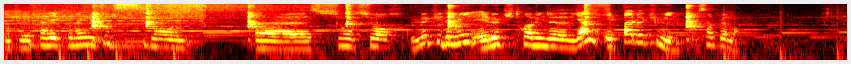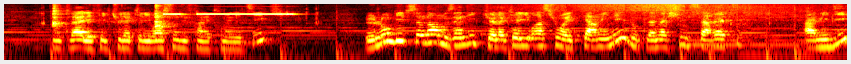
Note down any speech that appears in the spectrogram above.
Donc les freins électromagnétiques sont, euh, sur le Q2000 et le Q3000 de gamme et pas le Q1000, tout simplement. Donc là, elle effectue la calibration du frein électromagnétique. Le long bip sonore nous indique que la calibration est terminée, donc la machine s'arrête à midi.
